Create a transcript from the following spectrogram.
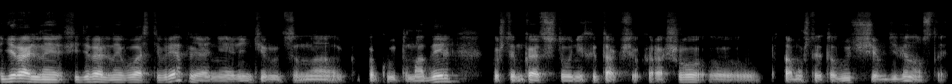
Федеральные, федеральные власти вряд ли они ориентируются на какую-то модель, потому что им кажется, что у них и так все хорошо, э, потому что это лучше, чем в 90-е.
